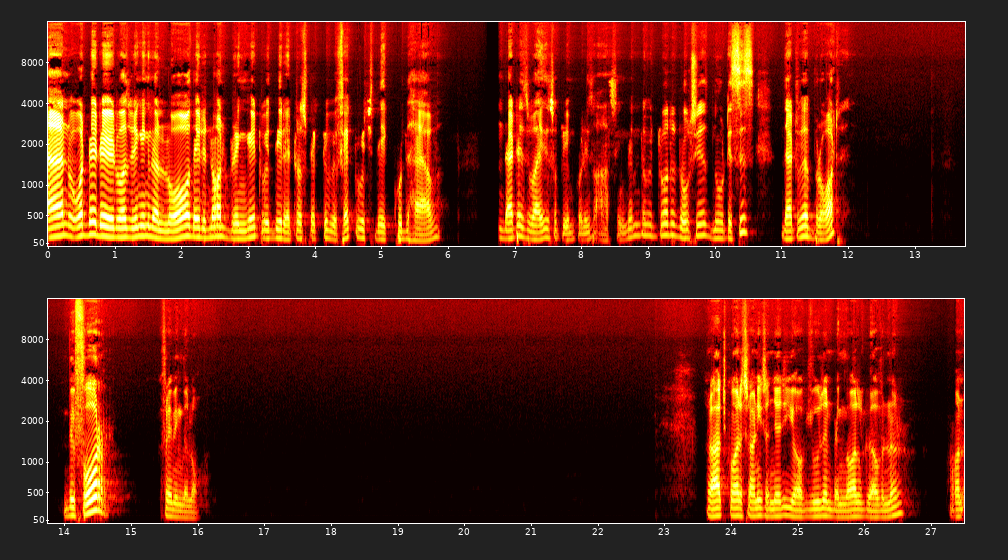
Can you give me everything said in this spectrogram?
And what they did was bringing the law, they did not bring it with the retrospective effect which they could have. That is why the Supreme Court is asking them to withdraw the notices, notices that were brought before framing the law. Rajkumar Srani Sanjay your views on Bengal governor on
